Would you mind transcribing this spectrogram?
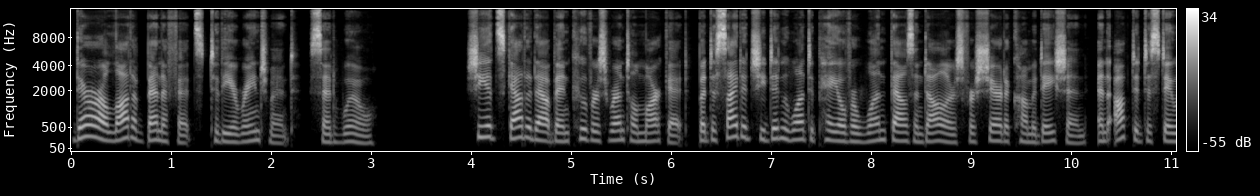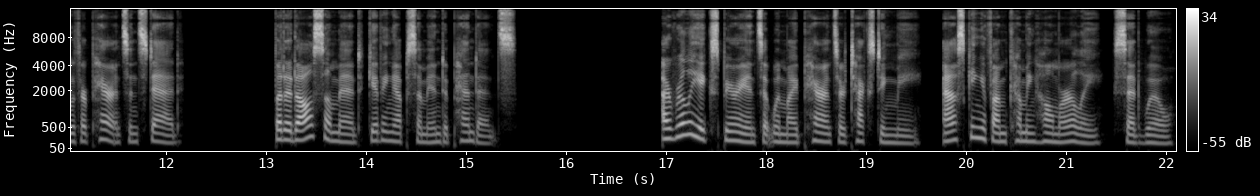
There are a lot of benefits to the arrangement, said Wu. She had scouted out Vancouver's rental market but decided she didn't want to pay over $1,000 for shared accommodation and opted to stay with her parents instead. But it also meant giving up some independence. I really experience it when my parents are texting me, asking if I'm coming home early, said Wu.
